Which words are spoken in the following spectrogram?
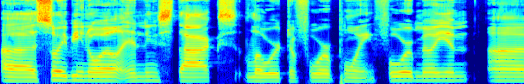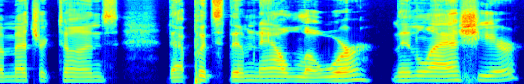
uh, soybean oil ending stocks lowered to 4.4 million uh, metric tons. That puts them now lower than last year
